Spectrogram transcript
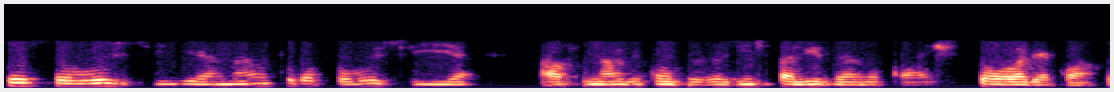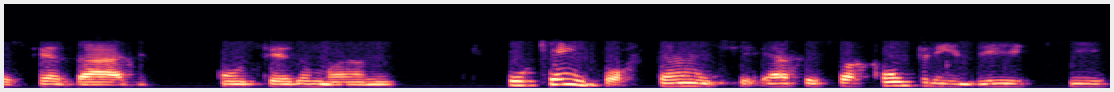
sociologia, na antropologia. Ao final de contas, a gente está lidando com a história, com a sociedade, com o ser humano. O que é importante é a pessoa compreender que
